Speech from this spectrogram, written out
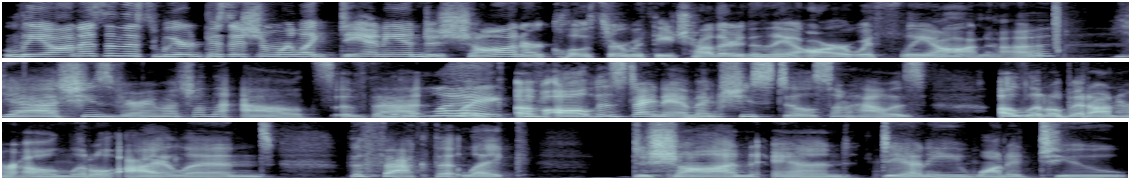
Liana's in this weird position where like Danny and Deshawn are closer with each other than they are with Liana. Yeah, she's very much on the outs of that. Like, Like- of all this dynamic, she still somehow is a little bit on her own little island. The fact that like Deshawn and Danny wanted to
